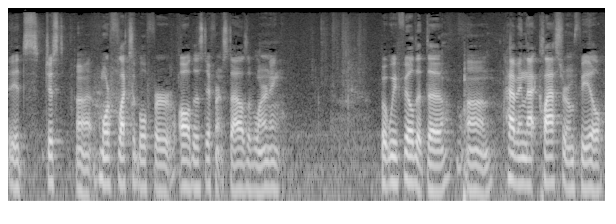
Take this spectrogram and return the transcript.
it's just uh, more flexible for all those different styles of learning. But we feel that the um, having that classroom feel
